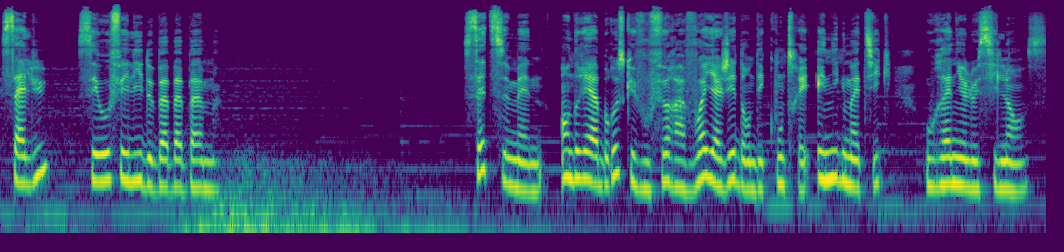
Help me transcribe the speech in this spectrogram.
Salut, c'est Ophélie de Bababam. Cette semaine, Andrea Brusque vous fera voyager dans des contrées énigmatiques où règne le silence.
